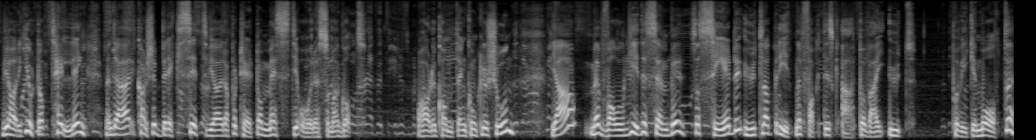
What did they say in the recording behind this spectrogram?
Vi har ikke gjort opp telling, men det er kanskje brexit vi har rapportert om mest i året som har gått. Og har det kommet en konklusjon? Ja, med valget i desember så ser det ut til at britene faktisk er på vei ut. På hvilken måte,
